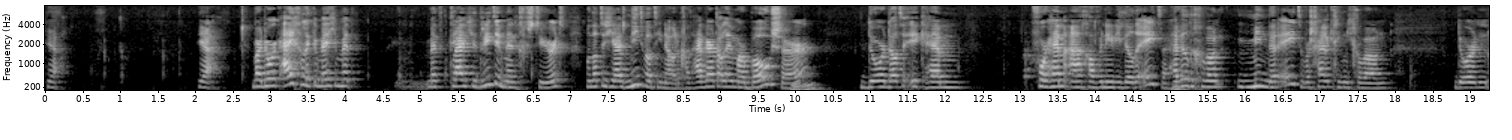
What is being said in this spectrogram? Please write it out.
Ja. Ja. Waardoor ik eigenlijk een beetje met, met kluitje driet in ben gestuurd. Want dat is juist niet wat hij nodig had. Hij werd alleen maar bozer Mhm. doordat ik hem voor hem aangaf wanneer hij wilde eten. Hij wilde gewoon minder eten. Waarschijnlijk ging hij gewoon door een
